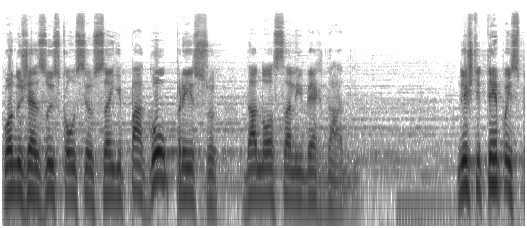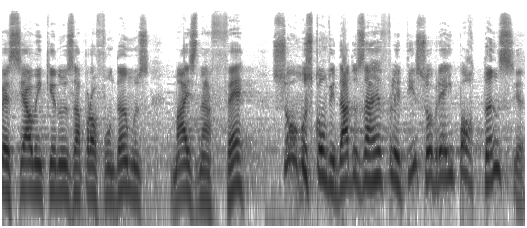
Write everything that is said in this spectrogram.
quando Jesus, com o seu sangue, pagou o preço da nossa liberdade. Neste tempo especial em que nos aprofundamos mais na fé, somos convidados a refletir sobre a importância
